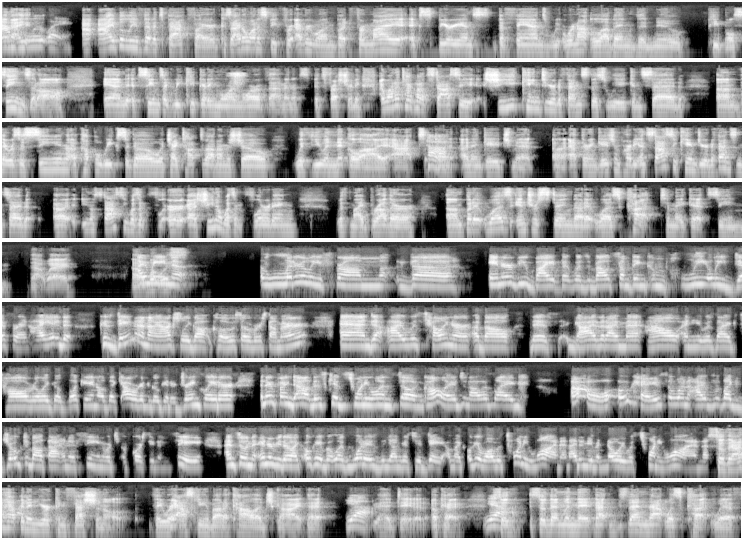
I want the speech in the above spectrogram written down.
Absolutely. I, I believe that it's backfired because I don't want to speak for everyone, but from my experience, the fans, we, we're not loving the new people scenes at all. And it seems like we keep getting more and more of them and it's it's frustrating. I want to talk about stassi. She came to your defense this week and said um, there was a scene a couple weeks ago which i talked about on the show with you and nikolai at a, an engagement uh, at their engagement party, and Stassi came to your defense and said, uh, you know, Stassi wasn't, or uh, Scheana wasn't flirting with my brother, um, but it was interesting that it was cut to make it seem that way. Uh, I mean, was- literally from the interview bite that was about something completely different. I had because Dayna and I actually got close over summer, and I was telling her about this guy that I met out, and he was like tall, really good looking. I was like, Yeah, we're gonna go get a drink later. And I find out this kid's 21, still in college, and I was like, Oh, okay. So when I've like joked about that in a scene, which of course you didn't see, and so in the interview they're like, okay, but like, what is the youngest you date? I'm like, okay, well, I was 21, and I didn't even know he was 21. So that happened in your confessional they were yeah. asking about a college guy that yeah you had dated. Okay. Yeah. So so then when they that then that was cut with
